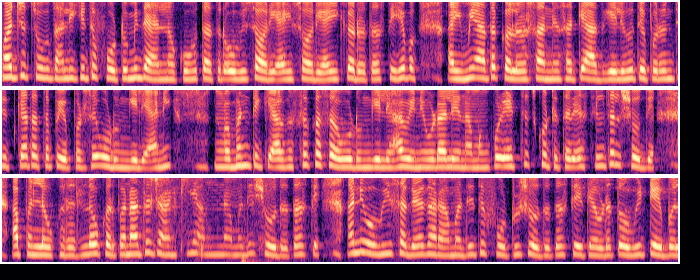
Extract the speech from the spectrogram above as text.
माझी चूक झाली की तो फोटो मी द्यायला नको होता. तर ओवी सॉरी आई सॉरी आई करत असते. हे बघ आई मी आता कलर्स आणण्यासाठी आत गेले होते परंतु तितक्यात आता पेपर्स उडून गेले. आणि म्हणते की असं कसं ओढून गेले? हवेने उडाले ना. मग कुठे येतेच कुठेतरी असतील. चल शोधूया. आपण लवकरात लवकर. पण आता जानकी अंगणामध्ये शोधत असते. आणि ओवी सगळ्या घरामध्ये ते फोटो शोधत असते. तेवढ्यात ओवी टेबल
